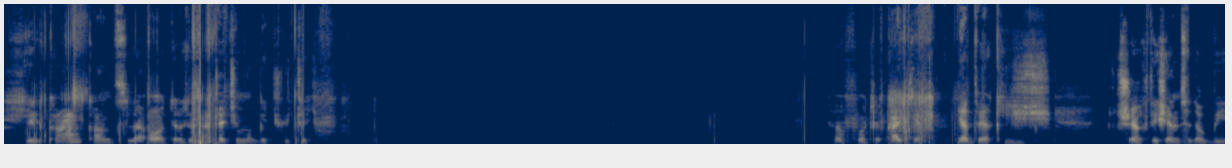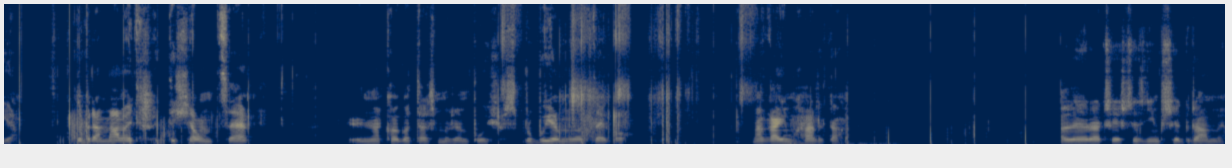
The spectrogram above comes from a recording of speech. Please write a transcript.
Chwilka, kancle. O, teraz już na trzeci mogę ćwiczyć. To poczekajcie. Ja do jakichś 3000 dobiję. Dobra, mamy 3000. Na kogo teraz możemy pójść? Spróbujemy na tego. Na Reinharda. Ale raczej jeszcze z nim przegramy.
